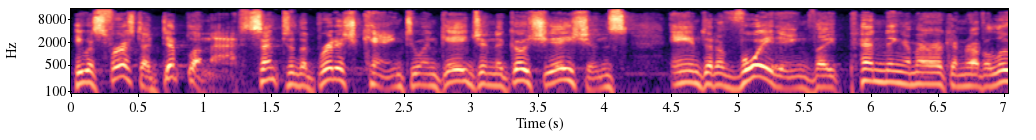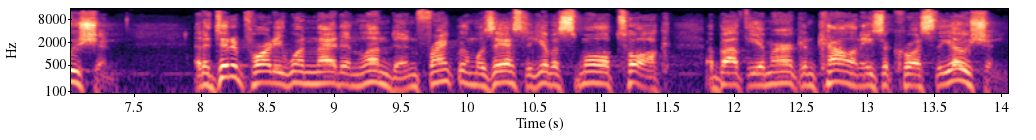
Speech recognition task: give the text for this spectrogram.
he was first a diplomat sent to the British king to engage in negotiations aimed at avoiding the pending American Revolution. At a dinner party one night in London, Franklin was asked to give a small talk about the American colonies across the ocean.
